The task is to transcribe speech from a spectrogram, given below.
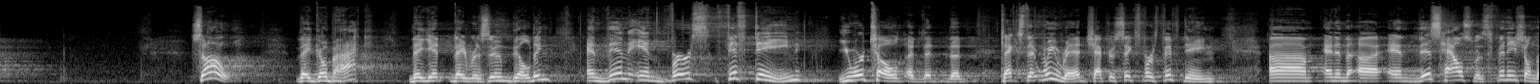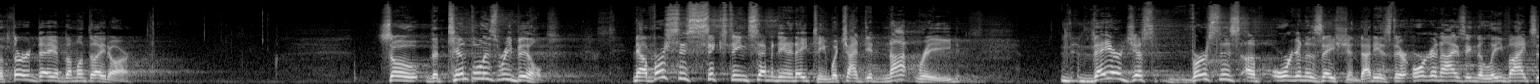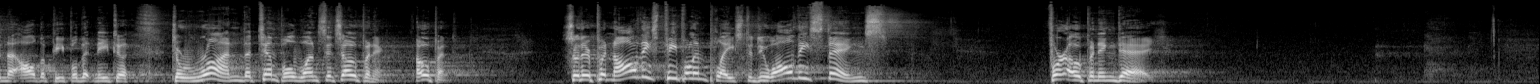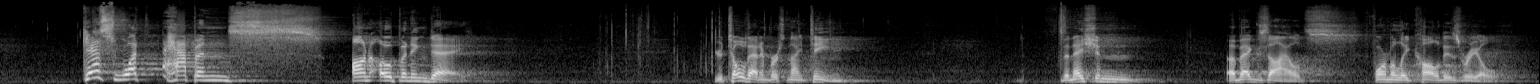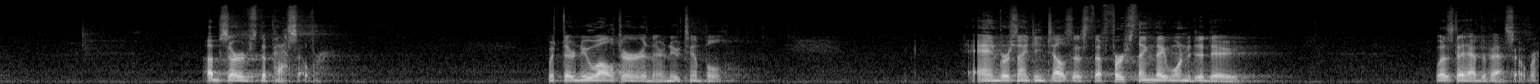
So they go back, they get they resume building, and then in verse 15, you were told uh, the, the text that we read, chapter 6, verse 15, um, and, the, uh, and this house was finished on the third day of the month Adar. So the temple is rebuilt. Now, verses 16, 17, and 18, which I did not read, they are just verses of organization. That is, they're organizing the Levites and the, all the people that need to, to run the temple once it's opening, opened. So they're putting all these people in place to do all these things for opening day. Guess what happens on opening day. You're told that in verse 19. The nation of exiles, formerly called Israel, observes the Passover with their new altar and their new temple. And verse 19 tells us the first thing they wanted to do was to have the Passover.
